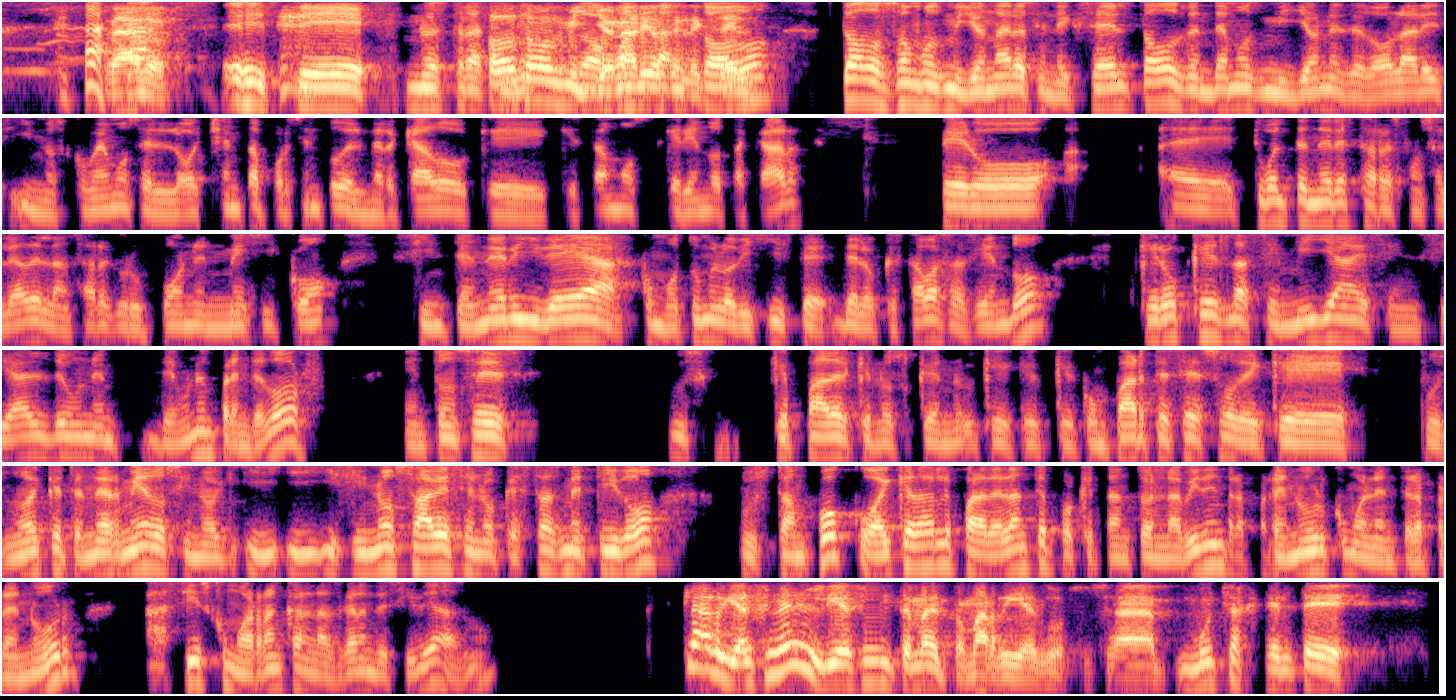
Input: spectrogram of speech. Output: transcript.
Claro. este, nuestras todos somos millonarios en Excel. Todos somos millonarios en Excel, todos vendemos millones de dólares y nos comemos el 80% del mercado que, que, estamos queriendo atacar. Pero eh, tú al tener esta responsabilidad de lanzar Groupon en México sin tener idea, como tú me lo dijiste, de lo que estabas haciendo, creo que es la semilla esencial de un, em, de un emprendedor. Entonces, pues qué padre que, nos, que, que, compartes eso de que pues no hay que tener miedo, sino, y, y, si no sabes en lo que estás metido, pues tampoco, hay que darle para adelante porque tanto en la vida intrapreneur como en el entrepreneur, así es como arrancan las grandes ideas, ¿no? Claro, y al final del día es un tema de tomar riesgos. O sea, mucha gente,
